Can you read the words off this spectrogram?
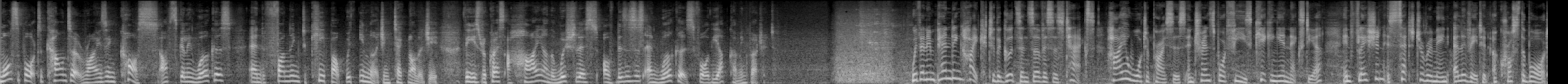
more support to counter rising costs, upskilling workers, and funding to keep up with emerging technology. These requests are high on the wish list of businesses and workers for the upcoming budget. With an impending hike to the goods and services tax, higher water prices and transport fees kicking in next year, inflation is set to remain elevated across the board.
